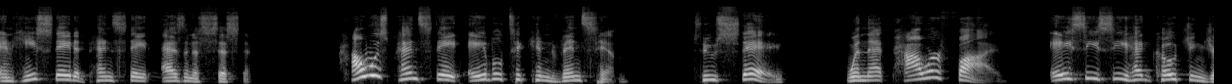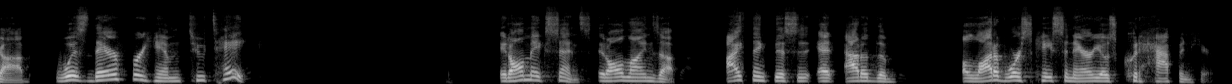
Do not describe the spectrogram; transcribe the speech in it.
And he stayed at Penn State as an assistant. How was Penn State able to convince him to stay when that Power Five ACC head coaching job was there for him to take? It all makes sense. It all lines up. I think this is at, out of the a lot of worst case scenarios could happen here.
